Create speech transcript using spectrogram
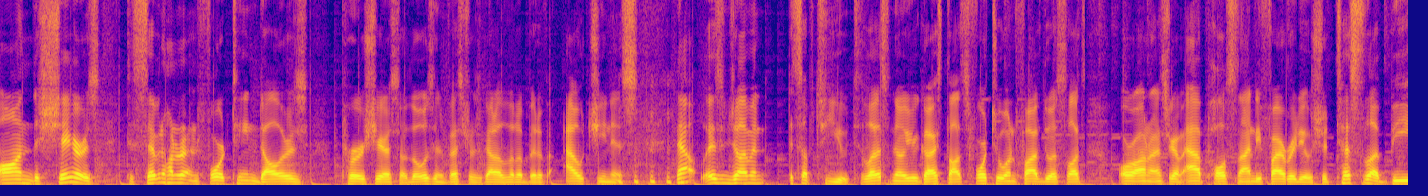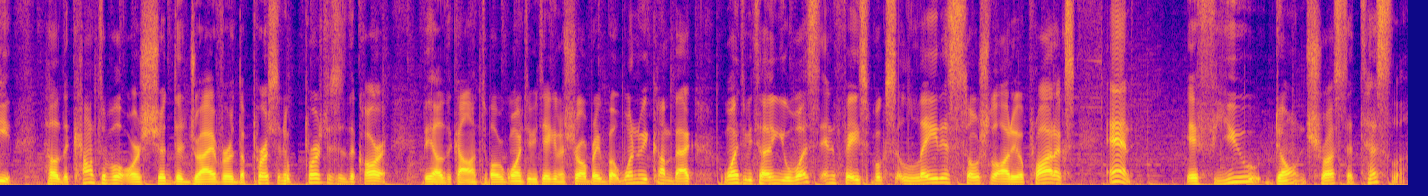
on the shares to $714 per share. So those investors got a little bit of ouchiness. now, ladies and gentlemen, it's up to you to let us know your guys' thoughts. 4215 do us lots or on our Instagram at Pulse95 Radio. Should Tesla be held accountable or should the driver, the person who purchases the car, be held accountable? We're going to be taking a short break, but when we come back, we're going to be telling you what's in Facebook's latest social audio products. And if you don't trust a Tesla,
